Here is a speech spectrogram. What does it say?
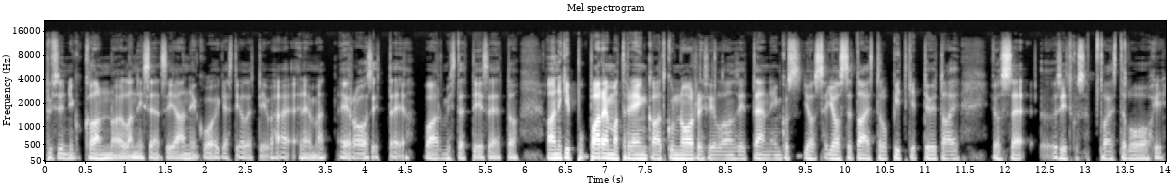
pysy niin kuin kannoilla, niin sen sijaan niin kuin oikeasti otettiin vähän enemmän eroa sitten ja varmistettiin se, että on ainakin paremmat renkaat kuin Norrisilla on sitten, niin kuin, jos, se, jos se taistelu pitkittyy tai jos se, sit kun se taistelu on ohi.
